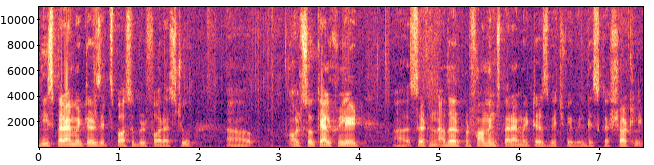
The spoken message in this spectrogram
these parameters it is possible for us to uh, also calculate uh, certain other performance parameters which we will discuss shortly.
